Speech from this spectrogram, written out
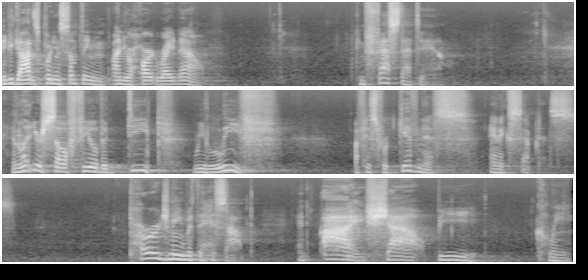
Maybe God is putting something on your heart right now. Confess that to Him. And let yourself feel the deep relief of His forgiveness and acceptance. Purge me with the hyssop, and I shall be clean.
